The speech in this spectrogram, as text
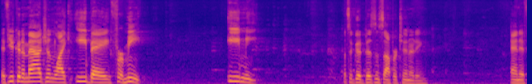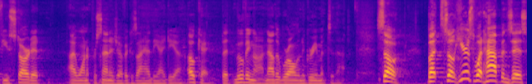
if you can imagine like eBay for meat, e meat, that's a good business opportunity. And if you start it, I want a percentage of it because I had the idea. Okay, but moving on, now that we're all in agreement to that. So, but so here's what happens is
